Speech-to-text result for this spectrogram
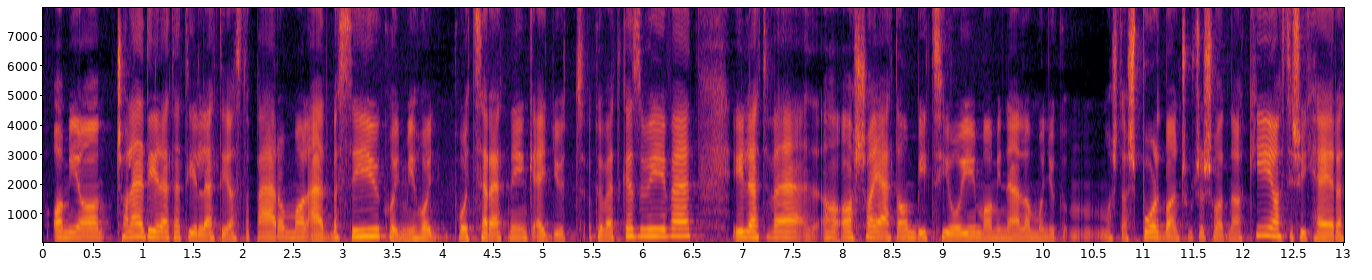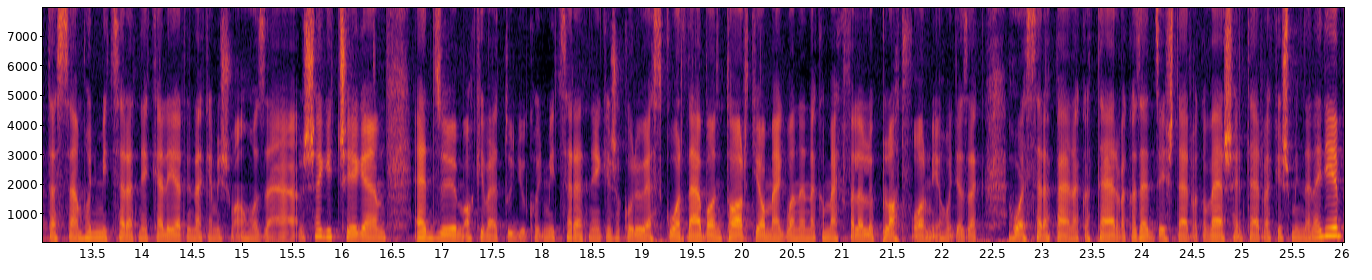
ami a családéletet illeti, azt a párommal átbeszéljük, hogy mi hogy, hogy szeretnénk együtt a következő évet, illetve a, a saját ambícióim, ami nálam mondjuk most a sportban csúcsosodnak ki, azt is így helyre teszem, hogy mit szeretnék elérni, nekem is van hozzá segítségem, edzőm, akivel tudjuk, hogy mit szeretnék, és akkor ő ezt kordában tartja, megvan ennek a megfelelő platformja, hogy ezek hol szerepelnek a tervek, az edzéstervek, a versenytervek és minden egyéb.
